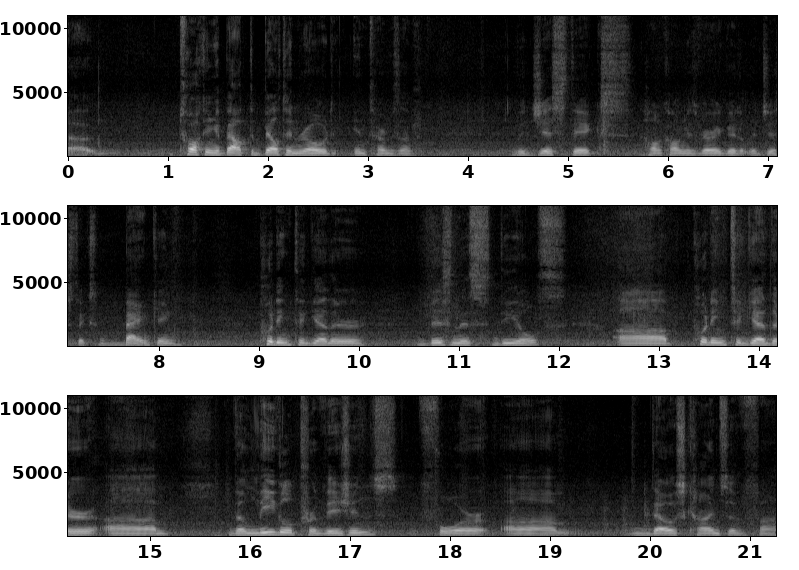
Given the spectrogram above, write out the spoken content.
uh, talking about the Belt and Road in terms of logistics. Hong Kong is very good at logistics, banking, putting together business deals, uh, putting together um, the legal provisions for um, those kinds of, uh, uh,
